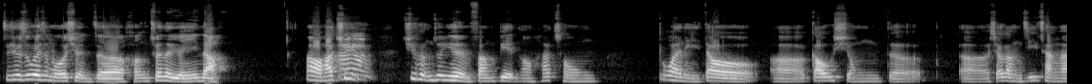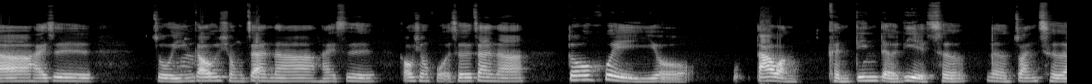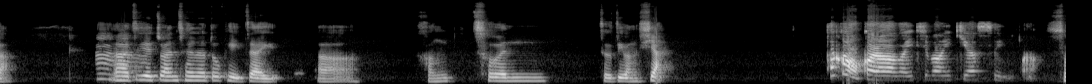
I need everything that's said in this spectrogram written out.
这就是为什么我选择横村的原因啦。哦，他去去横村也很方便哦。他从不管你到呃高雄的呃小港机场啊，还是左营高雄站啊，还是高雄火车站啊，都会有搭往垦丁的列车，那种专车啊。那这些专车呢，都可以在呃横村这个地方下。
